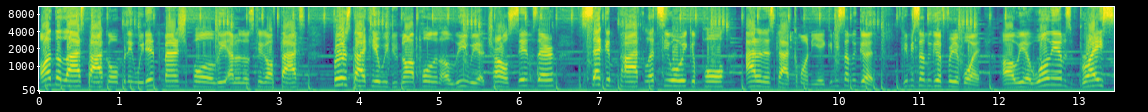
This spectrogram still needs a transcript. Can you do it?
on the last pack opening, we didn't manage to pull elite out of those kickoff packs. First pack here, we do not pull an elite. We got Charles Sims there. Second pack, let's see what we can pull out of this pack. Come on, EA, give me something good. Give me something good for your boy. Uh, we have Williams, Bryce,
